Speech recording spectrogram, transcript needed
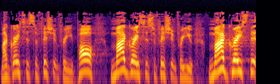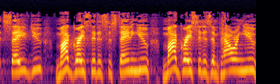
My grace is sufficient for you. Paul, my grace is sufficient for you. My grace that saved you, my grace that is sustaining you, my grace that is empowering you,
